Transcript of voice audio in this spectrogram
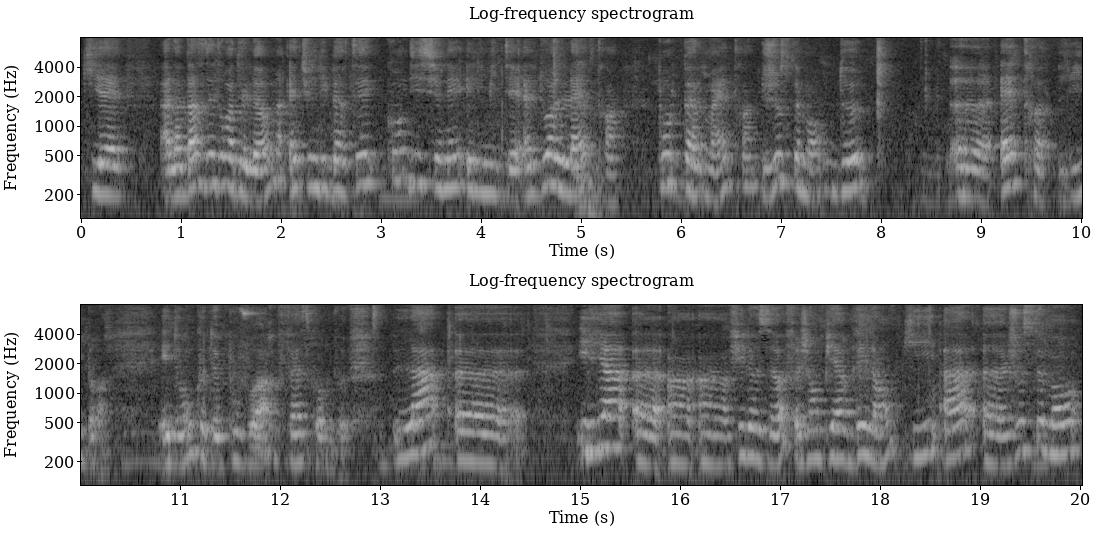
qui est à la base des droits de l'homme est une liberté conditionnée et limitée. Elle doit l'être pour permettre justement de euh, être libre et donc de pouvoir faire ce qu'on veut. Là, euh, il y a un, philosophe, Jean-Pierre Bellan, qui a justement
